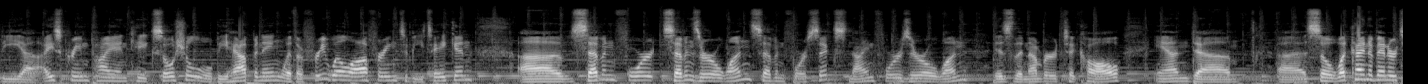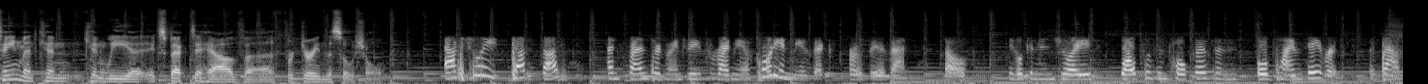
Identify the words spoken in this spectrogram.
the uh, ice cream pie and cake social will be happening with a free will offering to be taken. Uh, 701 746 9401 is the number to call. And uh, uh, so, what kind of entertainment can can we uh, expect to have uh, for during the social? Actually, Just Us and friends are going to be providing accordion music for the event. So people can enjoy waltzes and polkas and old time favorites with them.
